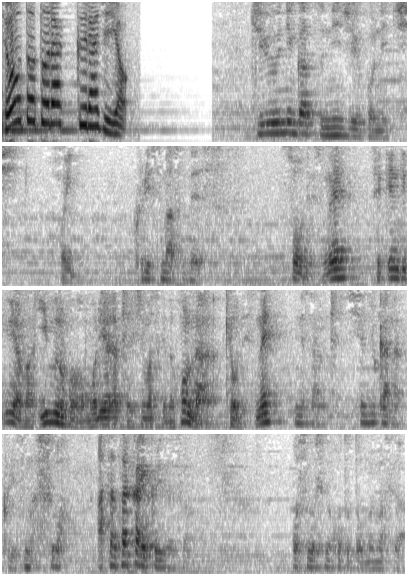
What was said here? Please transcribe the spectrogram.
ショートトラックラジオ12月25日はい。クリスマスですそうですね。世間的にはまあイブの方が盛り上がったりしますけど、本来は今日ですね。皆さん静かなクリスマスを 暖かいクリスマスをお過ごしのことと思いますが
